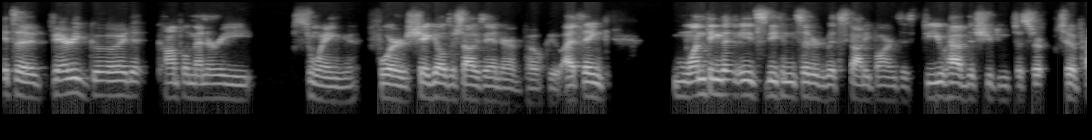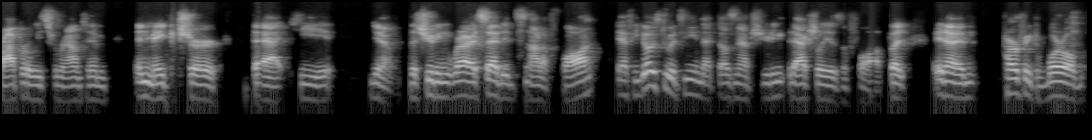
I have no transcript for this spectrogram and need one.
It's a very good complementary swing for Shai Gilgeous-Alexander and Poku. I think one thing that needs to be considered with Scottie Barnes is do you have the shooting to, to properly surround him and make sure that he you know, the shooting where I said it's not a flaw. If he goes to a team that doesn't have shooting, it actually is a flaw. But in a perfect world,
